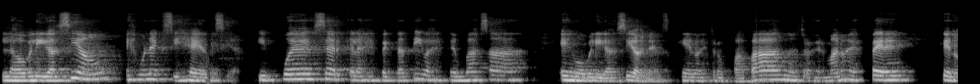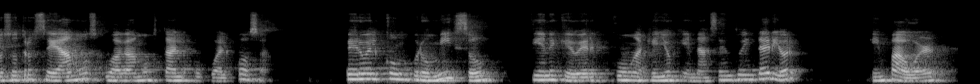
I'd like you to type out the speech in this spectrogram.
La obligación es una exigencia y puede ser que las expectativas estén basadas en obligaciones, que nuestros papás, nuestros hermanos esperen que nosotros seamos o hagamos tal o cual cosa. Pero el compromiso tiene que ver con aquello que nace en tu interior, Empower,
